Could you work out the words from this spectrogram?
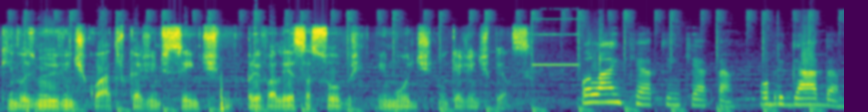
Que em 2024 que a gente sente prevaleça sobre e mude o que a gente pensa. Olá, inquieto e inquieta. Obrigada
